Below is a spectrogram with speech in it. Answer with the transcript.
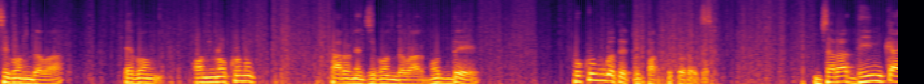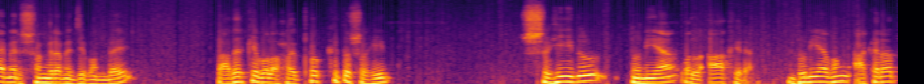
জীবন দেওয়া এবং অন্য কোনো কারণে জীবন দেওয়ার মধ্যে হুকুমগত একটি পার্থক্য রয়েছে। যারা দিন কায়েমের সংগ্রামে জীবন দেয়, তাদেরকে বলা হয় প্রকৃত শহীদ। শহীদু দুনিয়া ওয়াল আখেরা। দুনিয়া এবং আখেরাত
